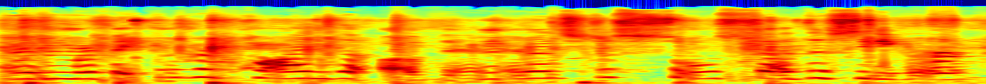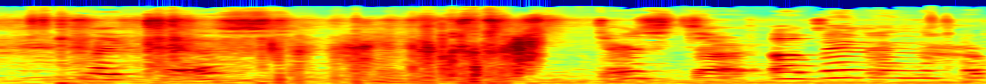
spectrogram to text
And we're baking her paw in the oven. And it's just so sad to see her like this. There's the oven and her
